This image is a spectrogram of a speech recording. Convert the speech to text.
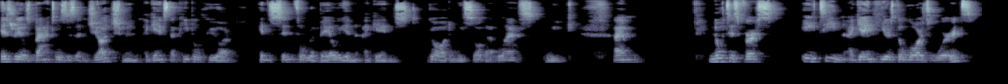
Israel's battles is a judgment against a people who are in sinful rebellion against God. And we saw that last week. Um, notice verse 18. Again, hears the Lord's words,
